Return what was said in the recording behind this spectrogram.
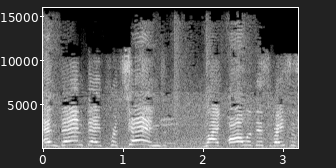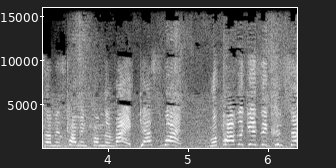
And then they pretend like all of this racism is coming from the right. Guess what? Republicans and conservatives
